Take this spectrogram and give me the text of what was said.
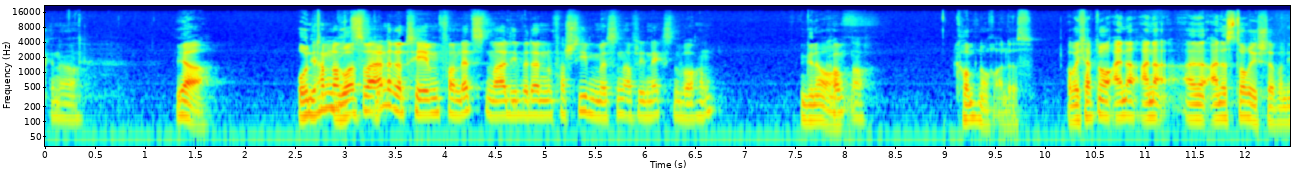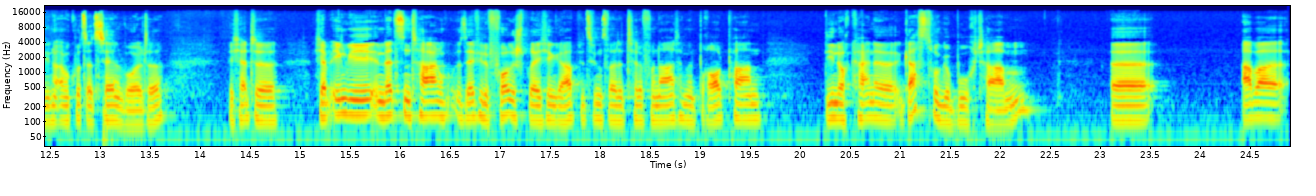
Genau. Ja. Und wir haben noch zwei andere Themen von letzten Mal, die wir dann verschieben müssen auf die nächsten Wochen. Genau. Kommt noch. Kommt noch alles. Aber ich habe noch eine, eine, eine, eine Story, Stefan, die ich noch einmal kurz erzählen wollte. Ich hatte, ich habe irgendwie in den letzten Tagen sehr viele Vorgespräche gehabt, beziehungsweise Telefonate mit Brautpaaren, die noch keine Gastro gebucht haben, äh, aber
